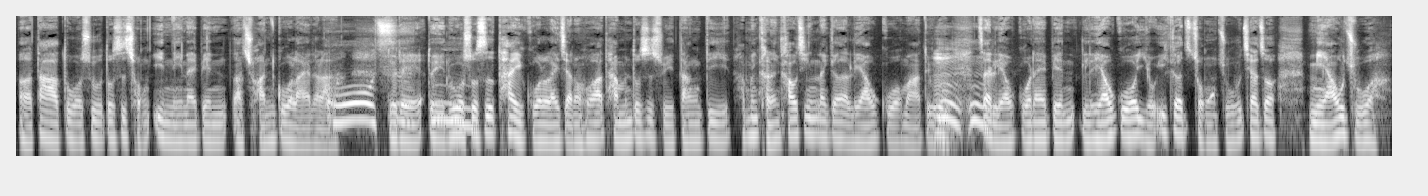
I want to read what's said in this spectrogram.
呃，大多数都是从印尼那边啊传过来的啦。哦，对不对？对，如果说是泰国来讲的话，他们都是属于当地，他们可能靠近那个辽国嘛。嘛，对不对？在辽国那边，辽国有一个种族叫做苗族啊。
